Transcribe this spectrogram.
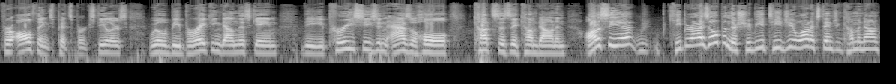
for all things Pittsburgh Steelers. We'll be breaking down this game, the preseason as a whole, cuts as they come down. And honestly, uh, keep your eyes open. There should be a TJ Watt extension coming down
